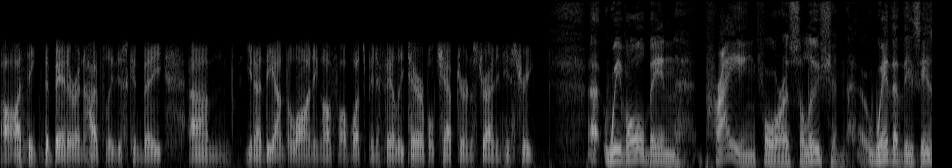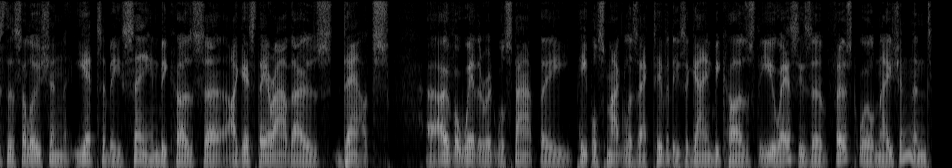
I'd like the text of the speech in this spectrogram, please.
uh, I think the better. And hopefully, this can be, um, you know, the underlining of, of what's been a fairly terrible chapter in Australian history. Uh, we've all been praying for a solution. Whether this is the solution yet to be seen, because uh, I guess there are those doubts. Uh, over whether it will start the people smugglers' activities again because the US is a first world nation and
